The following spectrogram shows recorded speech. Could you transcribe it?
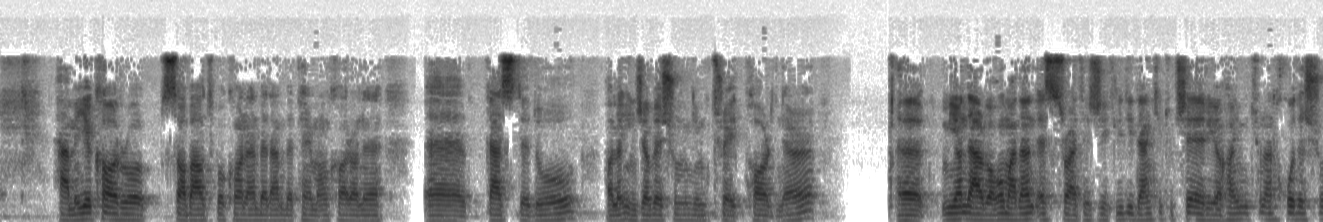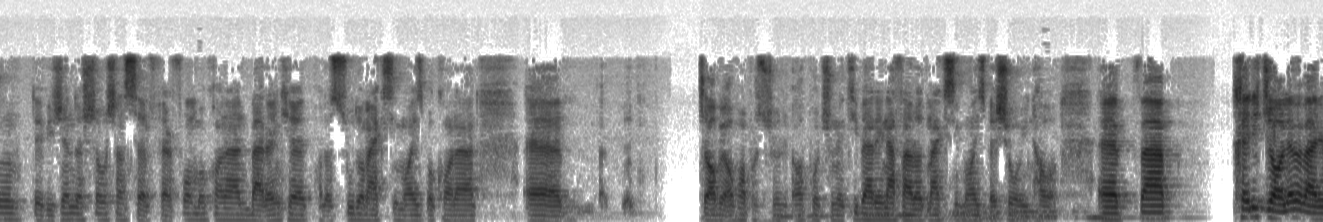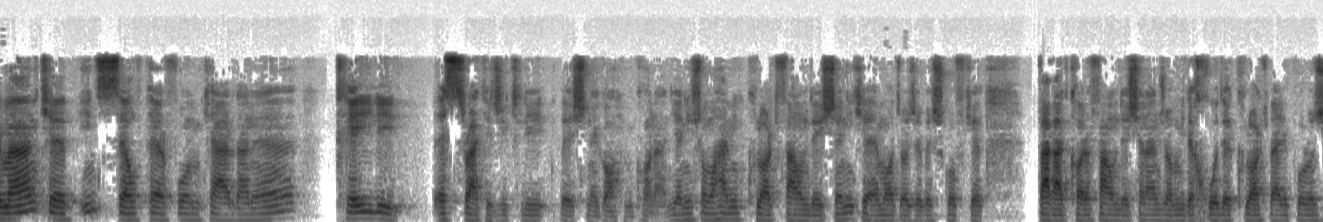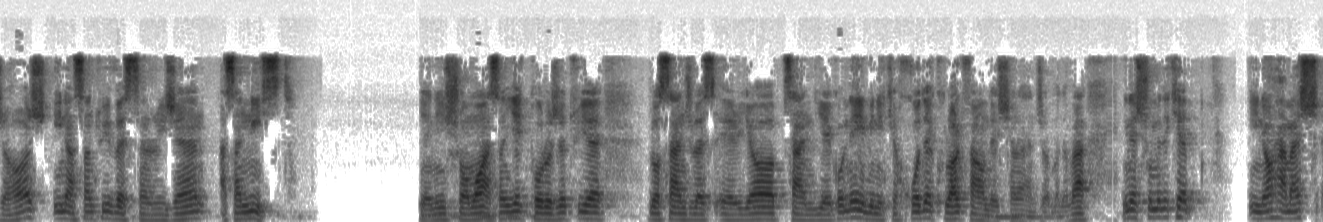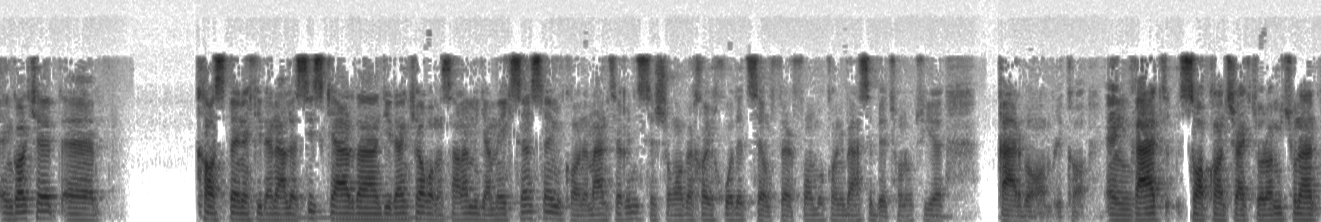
همه کار رو sub out بکنن بدن به پیمانکاران دست دو حالا اینجا بهشون میگیم trade partner میان در واقع اومدن strategically دیدن که تو چه area هایی می‌تونن خودشون division داشته باشن self-perform بکنن برای اینکه حالا سود رو maximize بکنن. job opportunity برای نفرات maximize بشه و اینها. و خیلی جالبه برای من که این self-perform کردنه خیلی strategically بهش نگاه می‌کنن. یعنی شما همین کلارک foundation ی که عماد راجبش گفت که فقط کار foundation انجام میده خود کلارک برای پروژه هاش این اصلا توی western region اصلا نیست. یعنی شما اصلا یک پروژه توی لس آنجلس area سن دیگو نمی‌بینی که خود کلارک foundation انجام بده. و این نشون میده که اینا همش انگار که cost benefit analysis کردن دیدن که آقا مثلا میگم make sense نمی‌کنه منطقی نیست شما بخوای خودت self-perform بکنی بحث بتون توی غرب آمریکا. انقدر subcontractor ها می‌تونن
